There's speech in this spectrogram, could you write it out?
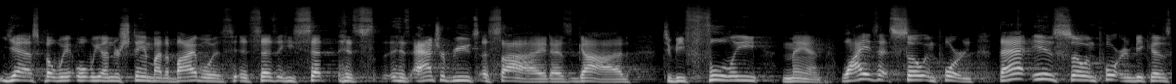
Yes, but we, what we understand by the Bible is it says that he set his, his attributes aside as God to be fully man. Why is that so important? That is so important because,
